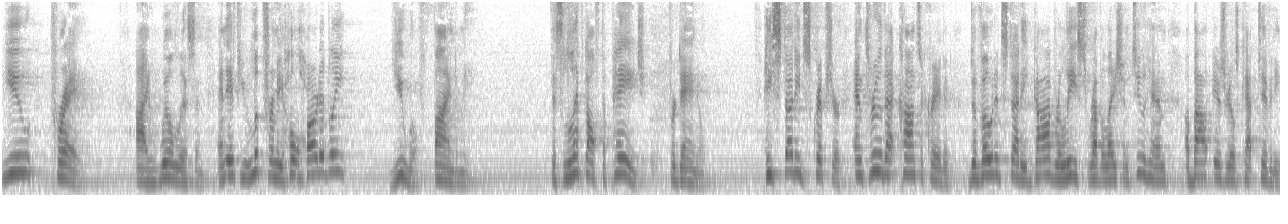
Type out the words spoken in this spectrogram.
you pray, I will listen. And if you look for me wholeheartedly, you will find me. This leapt off the page for Daniel. He studied Scripture, and through that consecrated, devoted study, God released revelation to him about Israel's captivity.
